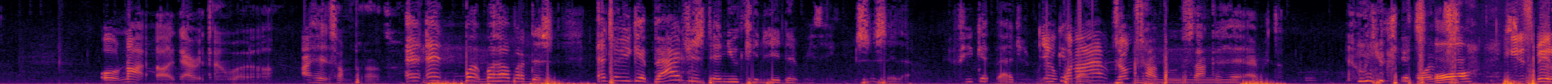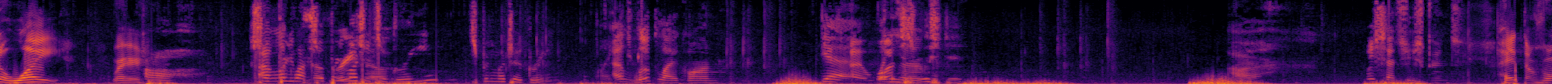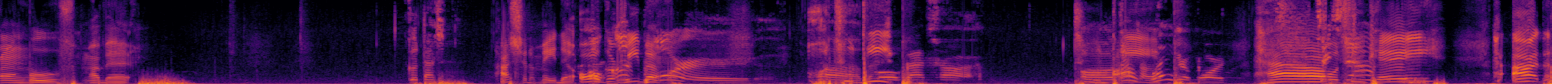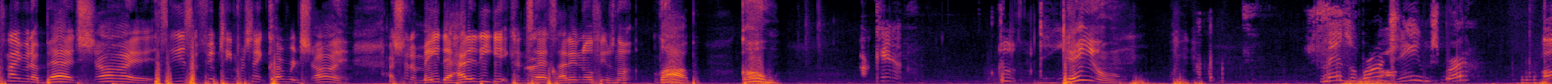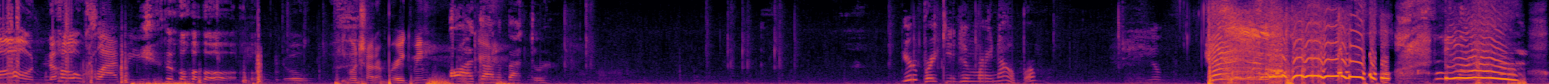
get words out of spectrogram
Well, not like everything, but uh, I hit something else. And and but but how about this? Until you get badges, then you can hit everything. Let's just say that. If you get badges, when Yeah, you get when I have jump shot boost, I can hit everything. when you get Oh, he just made a white. Right here. Oh. so I pretty, like so a pretty green, much it's a green. It's pretty much a green. Like, I look like one. yeah, it when you wasn't. switched it. Uh, let me set you screens. I hit the wrong move. My bad. Good. That's I should have made that. Oh, good rebound. Board. Oh, too Uh, deep. Oh, bad shot. Too Oh, deep. that's you're bored. How? Face 2K? Ah, that's not even a bad shot. See, it's a 15% coverage shot. I should have made that. How did he get contest? I didn't know if he was going to lob. Go. I can't. Dude, Damn. man's LeBron James, bruh. Oh no, Clappy. oh no. You gonna try to break me? Oh, I got him back door. You're breaking him right now, bro. Damn. Ooh.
